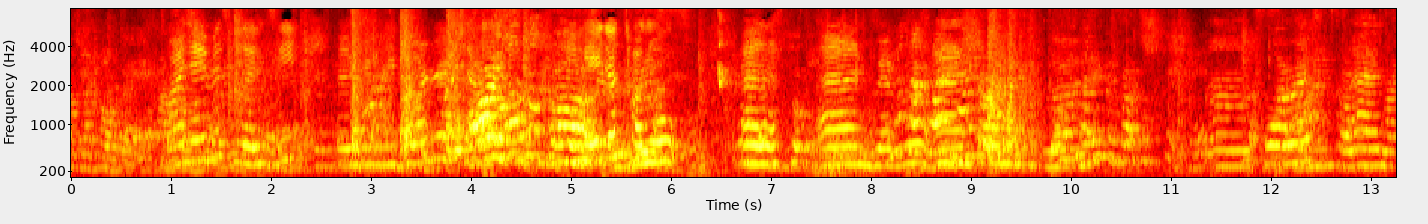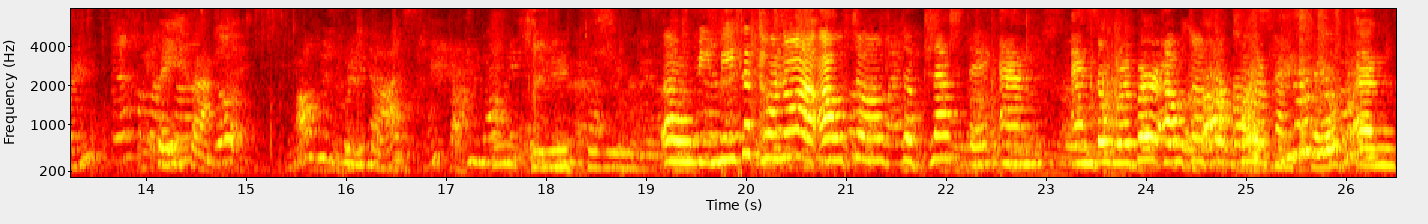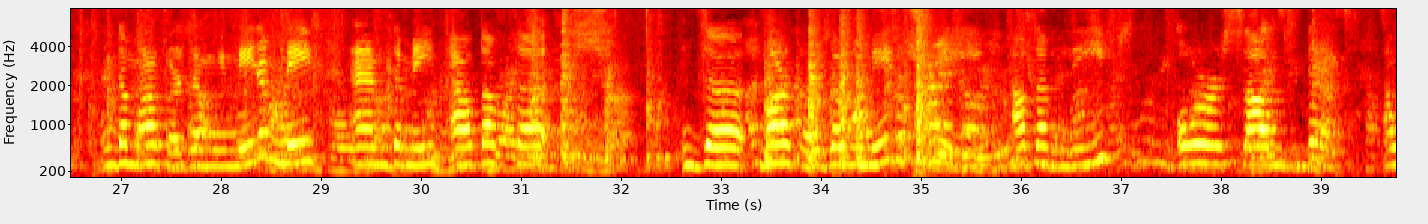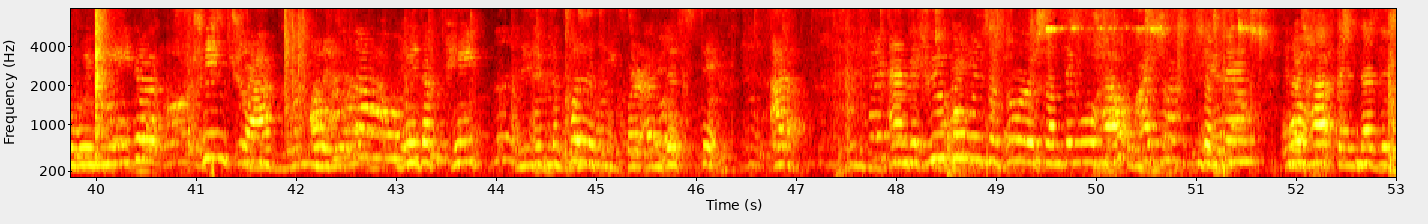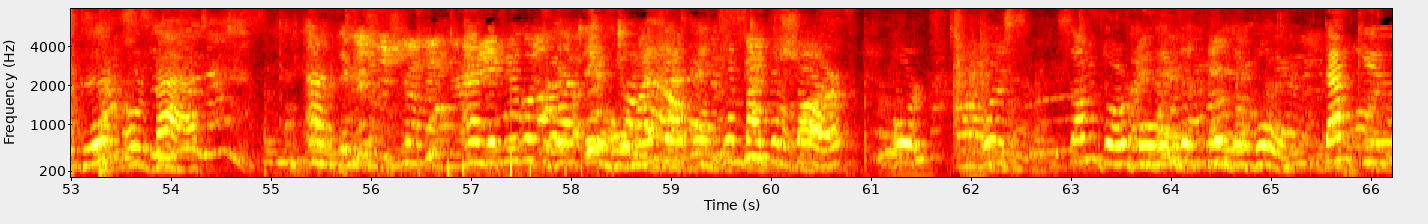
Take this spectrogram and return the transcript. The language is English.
My name is Lindsey, and we recorded. We made a tunnel and and river and um, forest and playtrack. Um, we made a tunnel out of the plastic and and the river out of the color pencil and and the markers and we made a maze maze out of the the markers. And we made a tree out of leaves or some sticks. And we made a train track with a paper and the color paper and the stick. And and if you go in the door something will happen. Something will happen that is good or bad and and if you go to that thing, you might get eaten by or uh, or some door will in the, bowl. Thank you.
